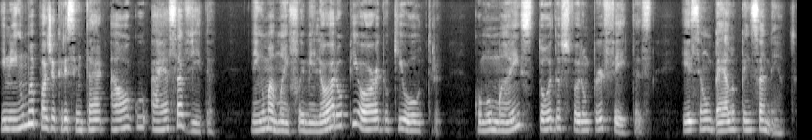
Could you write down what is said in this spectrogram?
e nenhuma pode acrescentar algo a essa vida. Nenhuma mãe foi melhor ou pior do que outra. Como mães, todas foram perfeitas. Esse é um belo pensamento.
